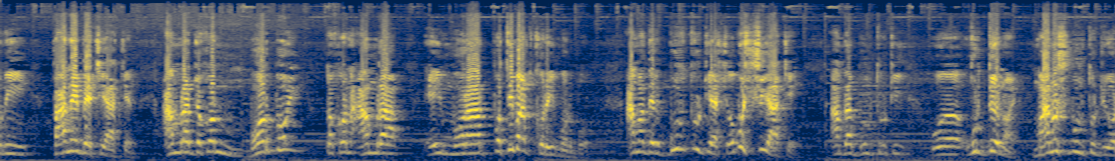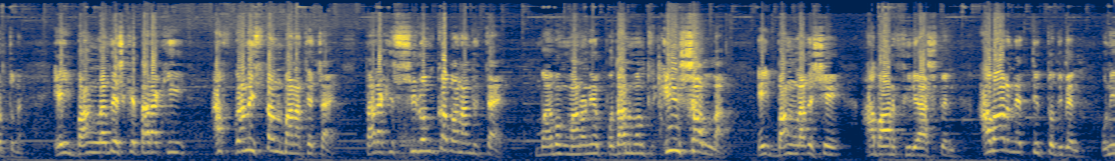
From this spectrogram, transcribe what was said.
উনি প্রাণে বেঁচে আছেন। আমরা যখন মরবই, তখন আমরা এই মরার প্রতিবাদ করেই মরবো। আমাদের ভুল ত্রুটি আছে, অবশ্যই আছে। আমরা ভুল ত্রুটি ঊর্ধ্বে নয়, মানুষ ভুল ত্রুটি ঊর্ধ্বে নয়। এই বাংলাদেশকে তারা কি আফগানিস্তান বানাতে চায়? তারা কি শ্রীলঙ্কা বানাতে চায়? এবং মাননীয় প্রধানমন্ত্রী ইনশাল্লাহ এই বাংলাদেশে আবার ফিরে আসবেন, আবার নেতৃত্ব দিবেন। উনি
